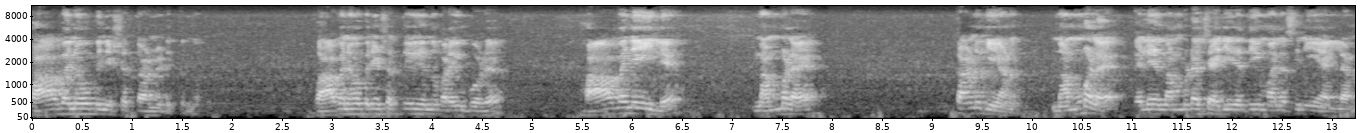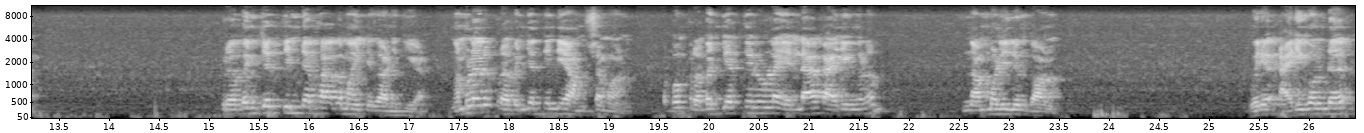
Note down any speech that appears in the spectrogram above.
ഭാവനോപനിഷത്താണ് എടുക്കുന്നത്. ഭാവനോപനിഷത്ത് എന്ന് പറയുമ്പോൾ ഭാവനയിൽ നമ്മളെ കാണുകയാണ്. നമ്മളെ അല്ലെ നമ്മുടെ ശരീരത്തെയും മനസ്സിനെയും എല്ലാം പ്രപഞ്ചത്തിന്റെ ഭാഗമായിട്ട് കാണുകയാണ്. നമ്മളൊരു പ്രപഞ്ചത്തിന്റെ അംശമാണ്. അപ്പം പ്രപഞ്ചത്തിലുള്ള എല്ലാ കാര്യങ്ങളും നമ്മളിലും കാണും. ഒരു അരി കൊണ്ട്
